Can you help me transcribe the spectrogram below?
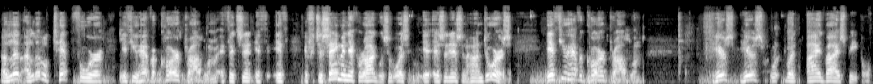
a little a little tip for if you have a car problem. If it's in if if if it's the same in Nicaragua as it was as it is in Honduras, if you have a car problem, here's here's what, what I advise people:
